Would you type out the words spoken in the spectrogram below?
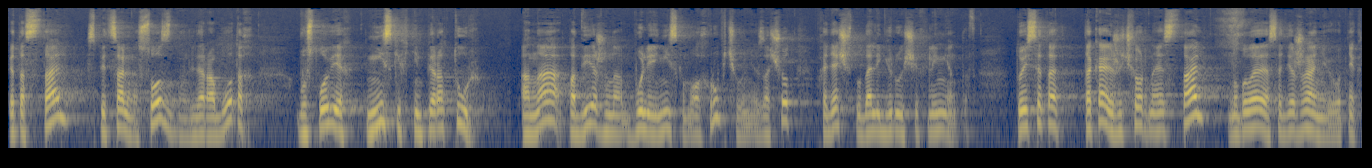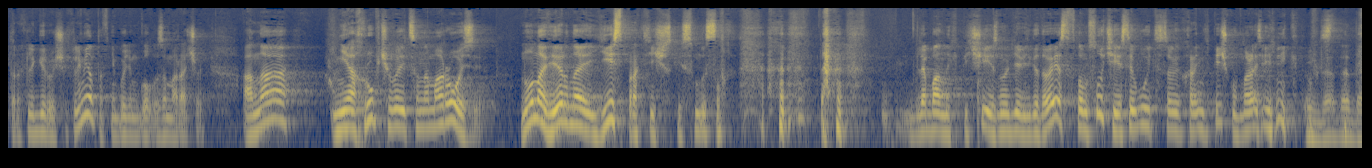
Эта сталь специально создана для работы в условиях низких температур она подвержена более низкому охрупчиванию за счет входящих туда легирующих элементов. То есть это такая же черная сталь, но благодаря содержанию вот некоторых легирующих элементов, не будем голову заморачивать, она не охрупчивается на морозе. Ну, наверное, есть практический смысл для банных печей из 0,9 ГДВС в том случае, если вы будете хранить печку в морозильнике. Да, да, да.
